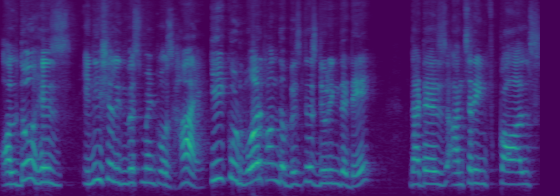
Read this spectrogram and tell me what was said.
although his initial investment was high, he could work on the business during the day that is answering calls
